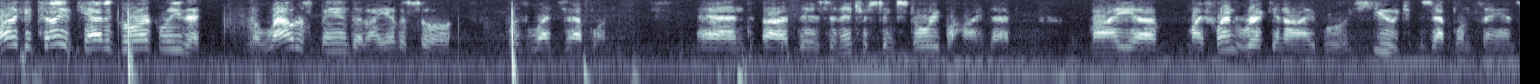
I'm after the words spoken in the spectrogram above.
Well, I can tell you categorically that the loudest band that I ever saw was Led Zeppelin. And uh, there's an interesting story behind that. My uh, my friend Rick and I were huge Zeppelin fans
